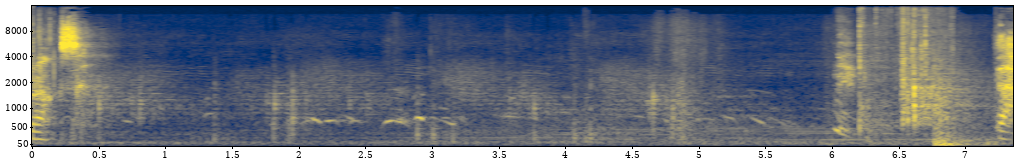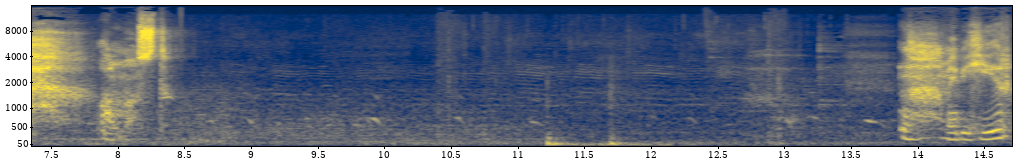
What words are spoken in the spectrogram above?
Rocks. Ah, almost. Ah, Maybe here?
